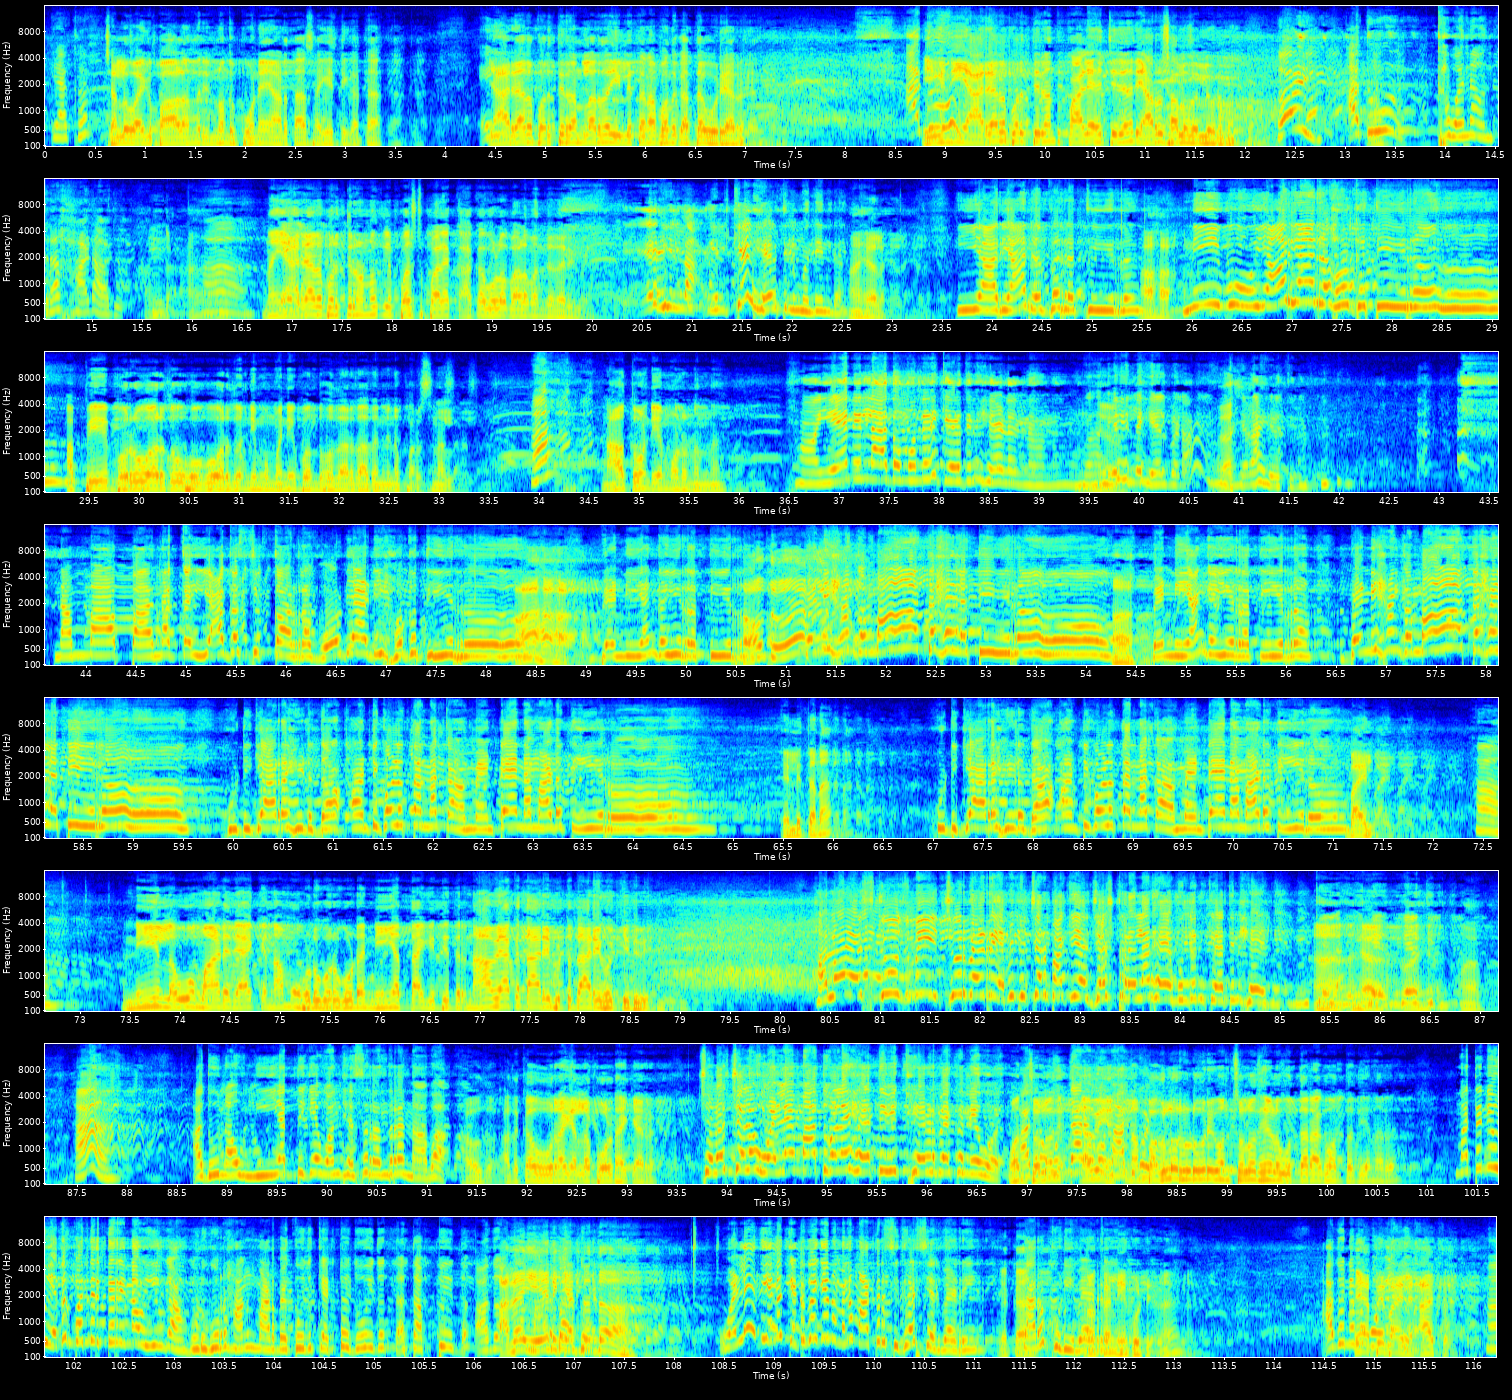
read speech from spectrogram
ಯಾಕ? ಚಲುವಾಗಿ ಬಾಳ ಅಂದ್ರೆ ಇನ್ನೊಂದು ಪುಣೆ ಎರಡು ತಾಸು ಆಗೈತಿ ಗತ. ಯಾರ್ಯಾರು ಬರ್ತೀರ ಅನ್ಲಾರ್ದ ಇಲ್ಲಿ ತನ ಬಂದು ಗದ್ದ ಊರ್ಯಾರ. ಈಗ ನೀ ಯಾರ್ಯಾರು ಬರ್ತೀರ ಅಂತ ಪಾಳೆ ಹಚ್ಚಿದೆ ಅಂದ್ರೆ ಯಾರು ಸಾಲೋದಲ್ಲಿ ಅವರು ಮತ್ತೆ. ಹೋಯ್ ಅದು ಕವನ ಒಂಥರ ಹಾಡ ಅದು. ಹಂಗ? ನಾ ಯಾರ್ಯಾರು ಬರ್ತೀರ ಅನ್ನೋದ್ಲಿ ಫಸ್ಟ್ ಪಾಳೆ ಕಾಕಗಳು ಬಾಳ ಮಂದಿ ಅದಾರ ಇಲ್ಲಿ. ಏ, ಇಲ್ಲ ಇಲ್ಲಿ ಕೇಳಿ ಹೇಳ್ತೀನಿ ಮುಂದಿಂದ. ಹಾ ಹೇಳ. ಯಾರ್ಯಾರ ಬರತೀರ? ಆಹಾ. ನೀವು ಯಾರ್ಯಾರ ಹೋಗತೀರ? ಅಪ್ಪಿ ಬರುವರ್ದು ಹೋಗುವರ್ದು ನಿಮ್ಮ ಮನೆಗೆ ಬಂದು ಹೋದಾರ್ದು ಅದು ನಿನ್ನ ಪರ್ಸನಲ್ ನಾವು ತಗೊಂಡ್ ಏನ್ ಮಾಡೋಣ ನನ್ನ? ಹಾ ಏನಿಲ್ಲ ಅದು ಮುಂದೆ ಕೇಳ್ತೀನಿ ಹೇಳ ನಾನು. ಇಲ್ಲ ಇಲ್ಲ ಹೇಳ್ಬೇಡ. ಹೇಳ್ತೀನಿ. ನಮ್ಮ ಅಪ್ಪನ ಕೈಯಾಗ ಸಿಕ್ಕಾರ ಓಡಾಡಿ ಹೋಗುತ್ತೀರ ಬೆಣ್ಣಿ ಹಂಗ ಇರತ್ತೀರ ಬೆಣ್ಣಿ ಹಂಗ ಮಾತ ಹೇಳತೀರ? ಹಾ. ಬೆಣ್ಣಿ ಹಂಗ ಇರತೀರ? ಬೆಣ್ಣಿ ಹಂಗ ಮಾತ ಹೇಳತೀರ? ಹುಡುಗ್ಯಾರ ಹಿಡ್ದ ಆಂಟಿಗಳು ತನಕ ಮೇಂಟೈನ್ ಮಾಡತೀರೋ? ಎಲ್ಲಿ ತನ ಹುಡುಗ್ಯಾರ ಹಿಡ್ದ ಆಂಟಿಗಳು ತನಕ ಮೇಂಟೈನ್ ಮಾಡತೀರೋ? ಬಾಯ್ಲ್. ಹಾ. ನೀ ಲವ್ ಮಾಡಿದ ಯಾಕೆ ನಮ್ಮ ಹುಡುಗರು ಕೂಡ ನೀಯತ್ತಾಗಿದ್ದಿದ್ರೆ ನಾವ್ ಯಾಕೆ ದಾರಿ ಬಿಟ್ಟು ದಾರಿ ಹೋಗಿದ್ವಿ ಹಲೋ ಎಕ್ಸ್ಕ್ಯೂಸ್ ಮೀ ಚೂರ್ ಬೇಡ್ರಿ. ಅಭಿ ಪಿಕ್ಚರ್ ಬಾಕಿ ಜಸ್ಟ್ ಟ್ರೈಲರ್ ಹೇ ಮುಂದಿನ ಕೇಳ್ತೀನಿ. ಹೇಳಿ ಹಾ, ಹೇಳ- ಹಾ, ಹಾ. ಅದು ನಾವು ನಿಯತ್ತಿಗೆ ಒಂದ್ ಹೆಸರು ಅಂದ್ರ ನಾವ. ಹೌದು ಅದಕ್ಕ ಊರಾಗೆಲ್ಲ ಬೋರ್ಡ್ ಹಾಕ್ಯಾರ. ಚಲೋ ಚಲೋ ಒಳ್ಳೆ ಮಾತುಗಳೇ ಹೇಳ್ತೀವಿ ಕೇಳ್ಬೇಕು ನೀವು. ಒಂದ್ ಅದು ಚಲೋ ಉದ್ಧಾರ ಆಗೋ ಅವಿ ನಮ್ಮ ಮಾತುಗಳು. ಬಗಲೂರ್ ಹುಡುಗರಿಗೆ ಒಂದ್ ಚಲೋದ್ ಹೇಳು ಉದ್ದಾರ ಆಗುವಂತದ್ ಏನಾರ? ಮತ್ತೆ ನೀವು ಎದಕ್ ಬಂದಿರ್ತೀರಿ ನಾವು ಹಿಂಗ ಹುಡುಗರು ಹಂಗ್ ಮಾಡ್ಬೇಕು ಇದು ಕೆಟ್ಟದು ಇದು ತ- ಅದು ಅದೇ ಏನ್ ಕೆಟ್ಟದ್ದು? ಒಳ್ಳೇದ್ ಏನೋ ಕೆಟ್ಟದಾಗ ನಮ್ಮನ್ನ ಮಾಡ್ತಾರೆ ಸಿಗರೇಟ್ ಸೇದ್ಬೇಡ್ರಿ. ಯಾಕ? ರೊಕ್ಕ ಕುಡಿಬೇಡ್ರಿ. ನೀ ಅದು ಏ ನಿಮಗೆ ಅಪ್ಪಿ ಬಾಯ್ಲೆ ಆಯ್ತು.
